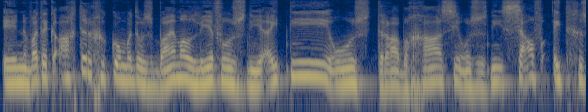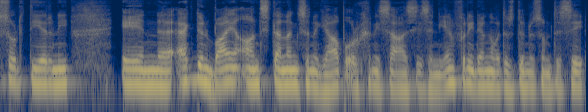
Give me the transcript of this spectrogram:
En wat ek agtergekom het, ons baie maal leef ons nie uit nie. Ons dra bagasie, ons is nie self uitgesorteer nie. En uh, ek doen baie aanstellings en ek help organisasies en een van die dinge wat ons doen is om te sê,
